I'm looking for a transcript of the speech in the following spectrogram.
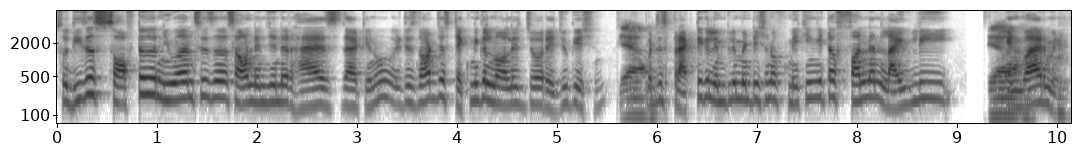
So these are softer nuances a sound engineer has that you know it is not just technical knowledge or education, Yeah, but this practical implementation of making it a fun and lively yeah. environment.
